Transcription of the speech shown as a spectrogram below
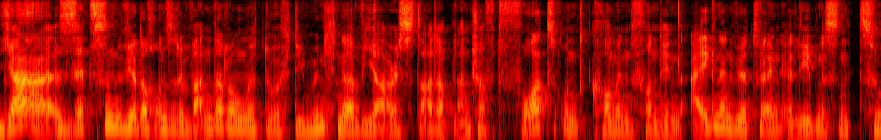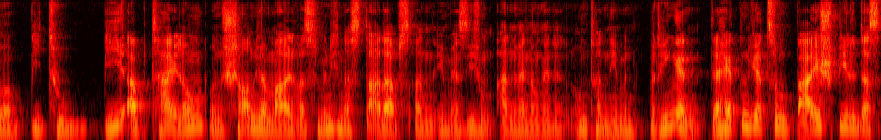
Ja, setzen wir doch unsere Wanderung durch die Münchner VR-Startup-Landschaft fort und kommen von den eigenen virtuellen Erlebnissen zur B2B B-Abteilung und schauen wir mal, was Münchner Startups an immersiven Anwendungen in Unternehmen bringen. Da hätten wir zum Beispiel das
